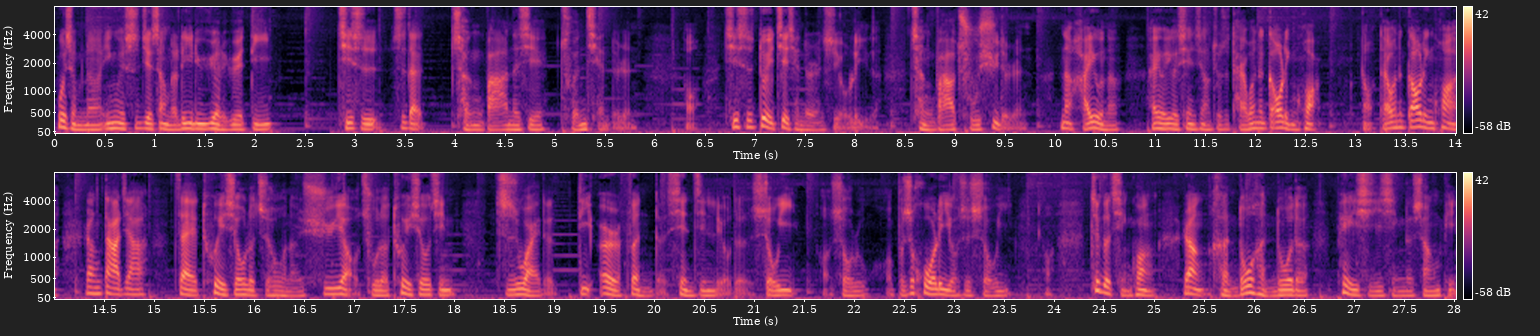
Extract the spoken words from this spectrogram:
为什么呢？因为世界上的利率越来越低。其实是在惩罚那些存钱的人，哦，其实对借钱的人是有利的，惩罚储蓄的人。那还有呢？还有一个现象就是台湾的高龄化，哦，台湾的高龄化让大家在退休了之后呢，需要除了退休金之外的第二份的现金流的收益，哦，收入，哦，不是获利，又是收益，哦，这个情况让很多很多的配息型的商品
